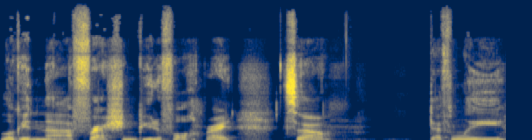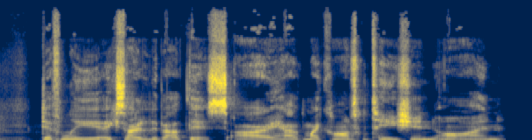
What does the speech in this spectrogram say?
looking uh, fresh and beautiful right? So definitely definitely excited about this. I have my consultation on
